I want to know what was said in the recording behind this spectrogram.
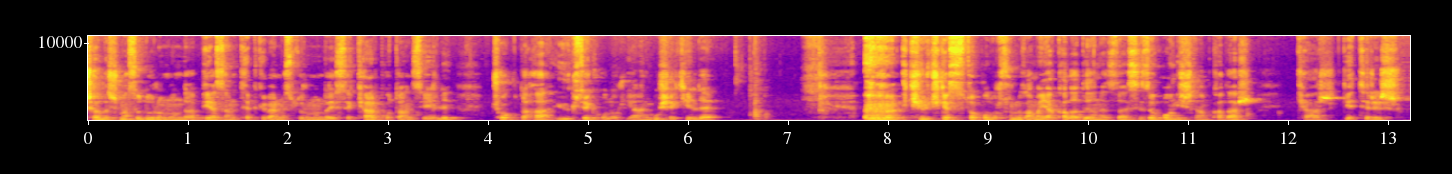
çalışması durumunda, piyasanın tepki vermesi durumunda ise kar potansiyeli çok daha yüksek olur. Yani bu şekilde 2-3 kez stop olursunuz ama yakaladığınızda size 10 işlem kadar kar getirir.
